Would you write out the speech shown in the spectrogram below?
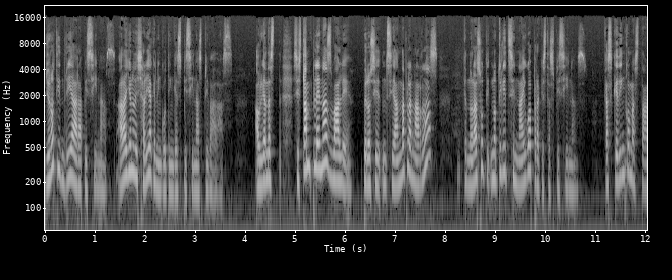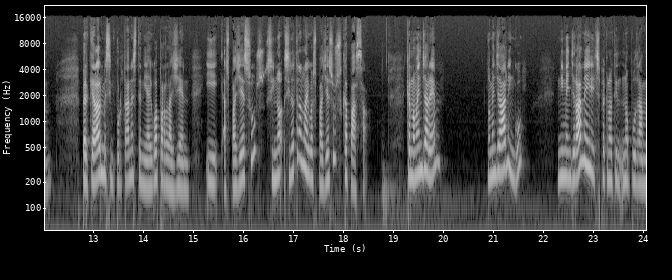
Jo no tindria ara piscines. Ara jo no deixaria que ningú tingués piscines privades. Haurien de... Si estan plenes, vale, però si, si han de planar-les, que no, les, no utilitzin aigua per a aquestes piscines, que es quedin com estan. Perquè ara el més important és tenir aigua per la gent. I els pagesos, si no, si no tenen aigua els pagesos, què passa? Que no menjarem. No menjarà ningú. Ni menjaran ells perquè no, no podran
